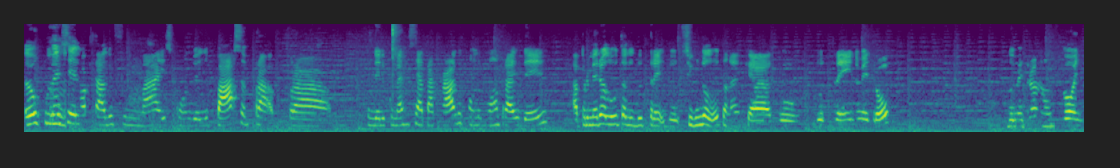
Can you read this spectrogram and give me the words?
Eu comecei a gostar do filme mais quando ele passa pra, pra. Quando ele começa a ser atacado, quando vão atrás dele. A primeira luta ali do trem. Do, segunda luta, né? Que é a do, do trem do metrô. Do metrô não, do ônibus.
